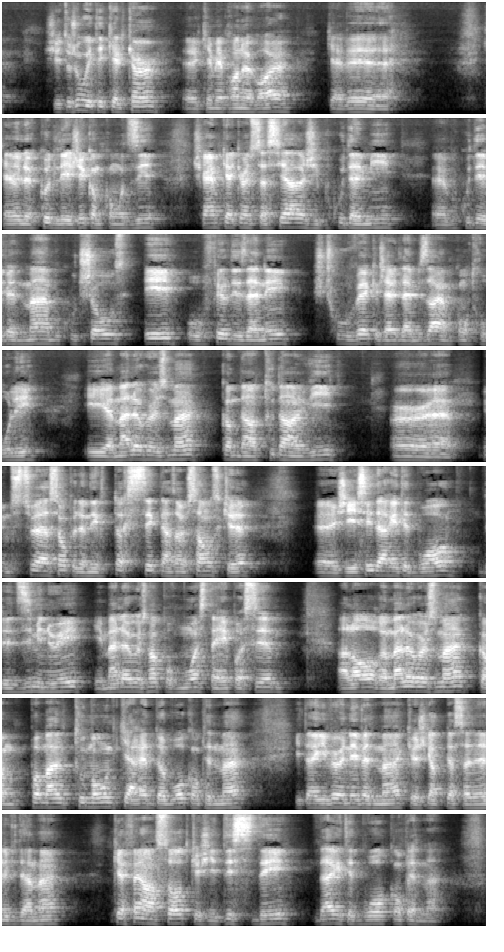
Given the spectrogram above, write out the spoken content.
j'ai toujours été quelqu'un euh, qui aimait prendre un verre, qui avait, qui avait le coude léger, comme qu'on dit. Je suis quand même quelqu'un de social, j'ai beaucoup d'amis, beaucoup d'événements, beaucoup de choses. Et au fil des années, je trouvais que j'avais de la misère à me contrôler. Et malheureusement, comme dans tout dans la vie, une situation peut devenir toxique dans un sens que j'ai essayé d'arrêter de boire, de diminuer et malheureusement pour moi c'était impossible. Alors euh, malheureusement, comme pas mal tout le monde qui arrête de boire complètement, est arrivé un événement que je garde personnel évidemment, qui a fait en sorte que j'ai décidé d'arrêter de boire complètement.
